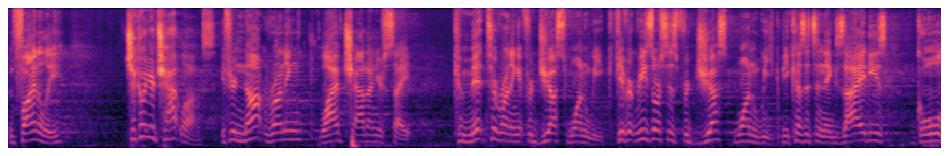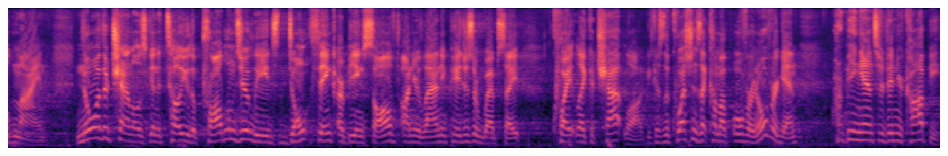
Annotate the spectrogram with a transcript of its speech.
And finally, check out your chat logs. If you're not running live chat on your site, commit to running it for just one week. Give it resources for just one week because it's an anxieties gold mine. No other channel is going to tell you the problems your leads don't think are being solved on your landing pages or website quite like a chat log because the questions that come up over and over again aren't being answered in your copy.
